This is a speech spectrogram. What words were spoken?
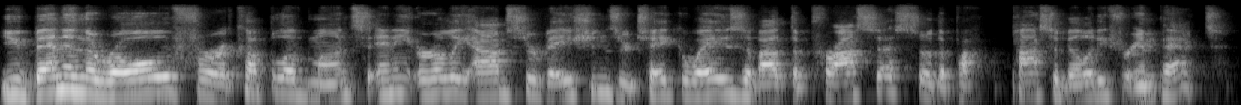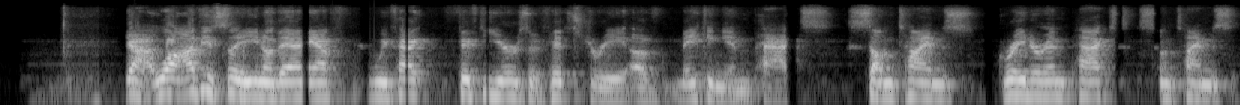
You've been in the role for a couple of months. Any early observations or takeaways about the process or the po- possibility for impact? Yeah, well, obviously, you know, the NAF, we've had 50 years of history of making impacts, sometimes greater impacts, sometimes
